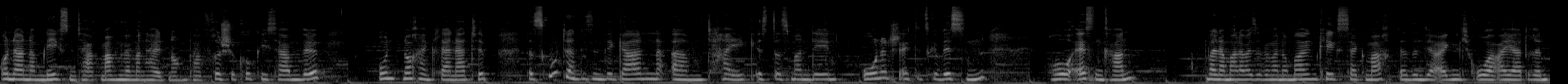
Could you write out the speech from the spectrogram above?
und dann am nächsten Tag machen, wenn man halt noch ein paar frische Cookies haben will. Und noch ein kleiner Tipp. Das Gute an diesem veganen ähm, Teig ist, dass man den ohne schlechtes Gewissen roh essen kann. Weil normalerweise, wenn man normalen Keksteig macht, da sind ja eigentlich rohe Eier drin.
